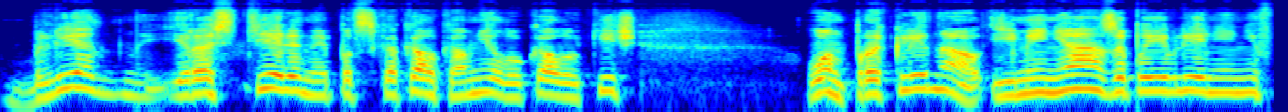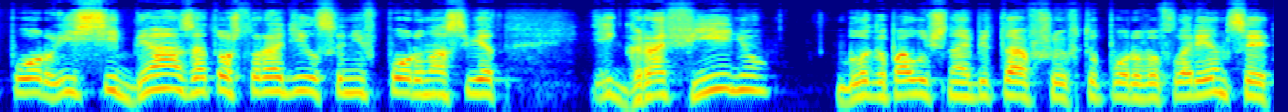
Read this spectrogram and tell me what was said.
Бледный и растерянный подскакал ко мне Лука Лукич. Он проклинал и меня за появление не в пору, и себя за то, что родился не в пору на свет, и графиню, благополучно обитавшую в ту пору во Флоренции,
